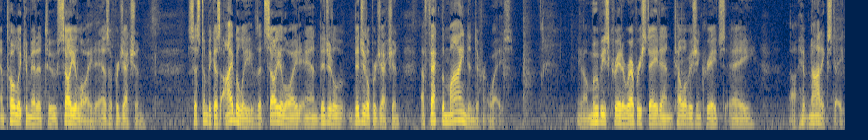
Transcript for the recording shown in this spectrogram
am totally committed to celluloid as a projection system because I believe that celluloid and digital digital projection affect the mind in different ways. You know, movies create a reverie state, and television creates a uh, hypnotic state.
